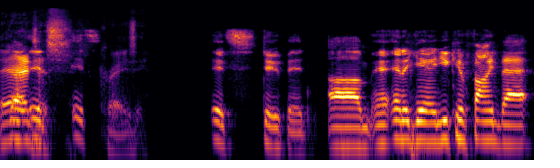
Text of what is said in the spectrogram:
Yeah, it's, just it's crazy. It's stupid. Um, and, and, again, you can find that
